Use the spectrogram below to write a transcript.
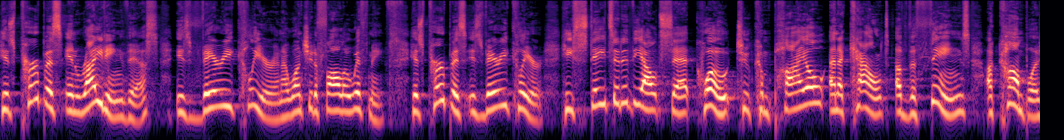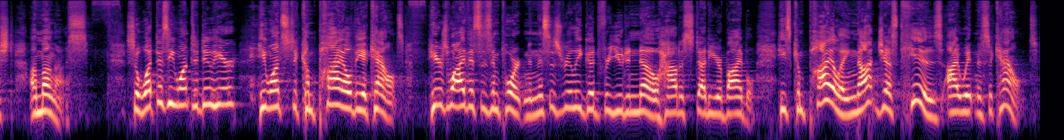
His purpose in writing this is very clear, and I want you to follow with me. His purpose is very clear. He states it at the outset, quote, to compile an account of the things accomplished among us. So, what does he want to do here? He wants to compile the accounts. Here's why this is important, and this is really good for you to know how to study your Bible. He's compiling not just his eyewitness account,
